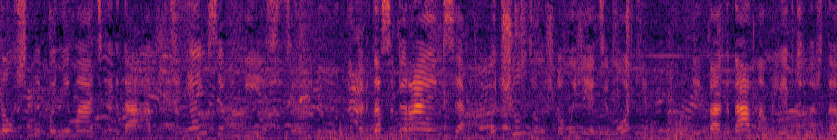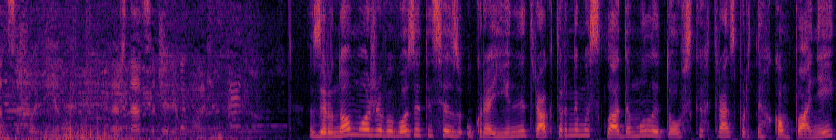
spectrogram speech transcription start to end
должны понимать, когда объединяемся вместе, когда собираемся, мы чувствуем, что мы не одиноки, и тогда нам легче дождаться победы, дождаться перемоги. Зерно може вивозитися з України тракторними складами литовських транспортних компаній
